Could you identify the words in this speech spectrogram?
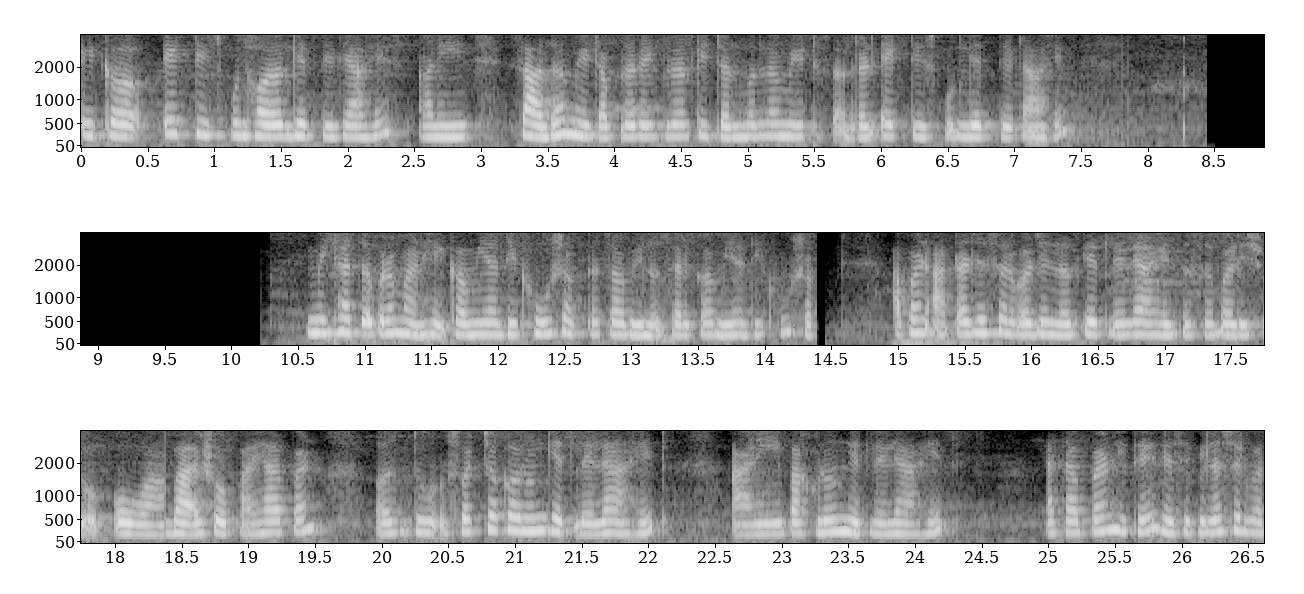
एक एक टीस्पून हळद घेतलेली आहे आणि साधं मीठ आपलं रेग्युलर किचनमधलं मीठ साधारण एक टीस्पून घेतलेलं आहे. मिठाचं प्रमाण हे कमी अधिक होऊ शकतं चवीनुसार कमी अधिक होऊ शकतं. आपण आता जे सर्व जिन्नस घेतलेले आहेत जसं बडीशोप ओवा बाळशोपा ह्या आपण धु स्वच्छ करून घेतलेल्या आहेत आणि पाखडून घेतलेल्या आहेत. आता आपण इथे रेसिपीला सुरुवात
